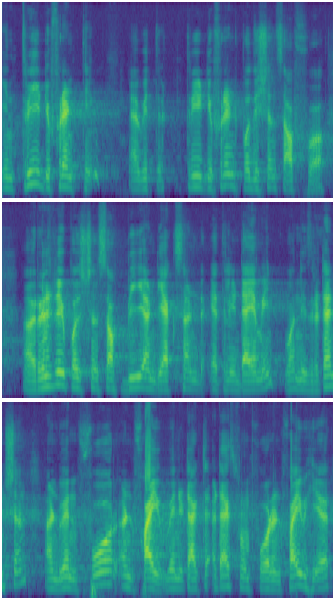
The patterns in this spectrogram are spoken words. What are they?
in 3 different things uh, with 3 different positions of uh, uh, relative positions of B and X and ethylene diamine. One is retention and when 4 and 5 when it attacks from 4 and 5 here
